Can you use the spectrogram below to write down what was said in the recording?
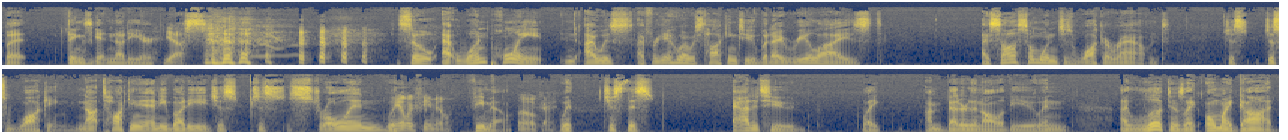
But things get nuttier. Yes. So at one point, I was I forget who I was talking to, but I realized I saw someone just walk around, just just walking, not talking to anybody, just just strolling with Male or female? female Oh, okay. with just this attitude, like I'm better than all of you. And I looked and was like, oh my god,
